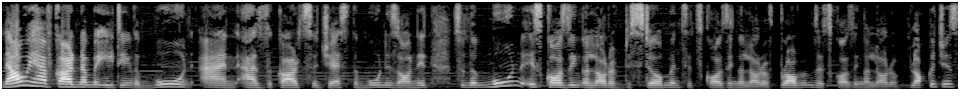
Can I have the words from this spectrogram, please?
Now we have card number 18, the moon, and as the card suggests, the moon is on it. So the moon is causing a lot of disturbance, it's causing a lot of problems, it's causing a lot of blockages,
